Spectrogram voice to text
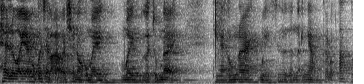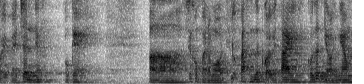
Hello anh em quay trở lại với channel của mình. Mình là Trung đây Thì ngày hôm nay mình sẽ hướng dẫn anh em các động tác quẩy về chân nhé. Ok. À, Sẽ không phải là một động tác hướng dẫn quẩy về tay. Có rất nhiều anh em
